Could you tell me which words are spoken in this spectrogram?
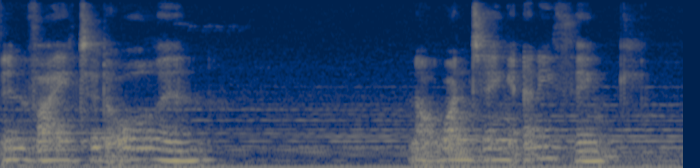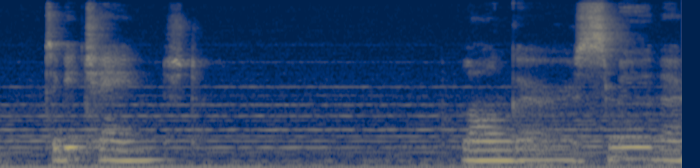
invite it all in, not wanting anything to be changed longer, smoother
